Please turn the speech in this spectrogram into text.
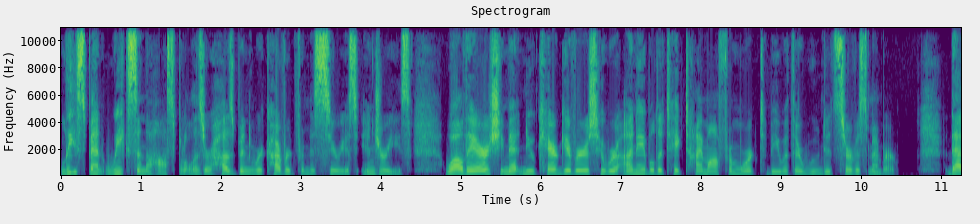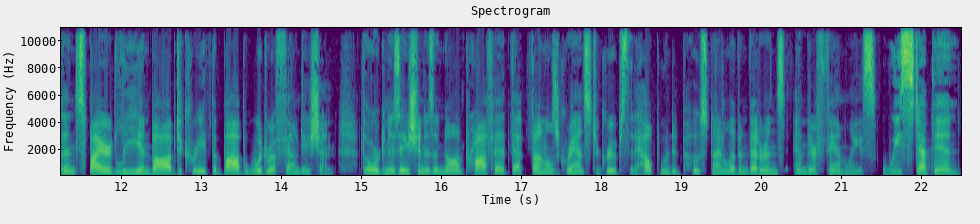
Lee spent weeks in the hospital as her husband recovered from his serious injuries. While there, she met new caregivers who were unable to take time off from work to be with their wounded service member. That inspired Lee and Bob to create the Bob Woodruff Foundation. The organization is a nonprofit that funnels grants to groups that help wounded post 9 11 veterans and their families. We step in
